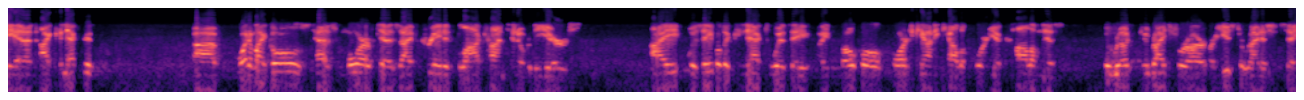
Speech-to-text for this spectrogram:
And I connected. Uh, one of my goals has morphed as I've created blog content over the years. I was able to connect with a, a local Orange County, California columnist who wrote, who writes for our, or used to write, I should say,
